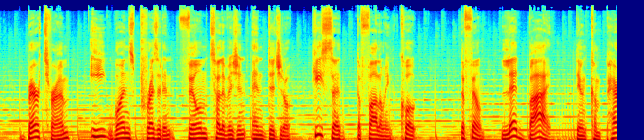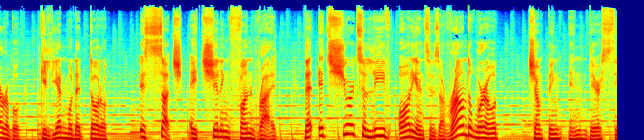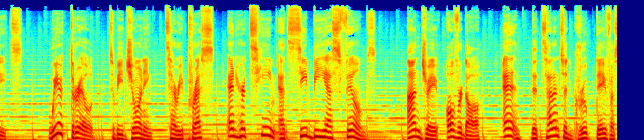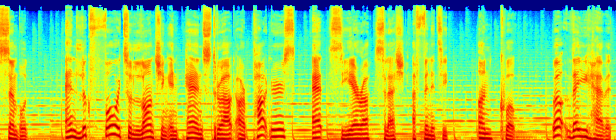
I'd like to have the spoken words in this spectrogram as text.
Bertram, E1's president, film, television, and digital. He said the following quote The film, led by the incomparable Guillermo del Toro, is such a chilling fun ride that it's sure to leave audiences around the world jumping in their seats. We're thrilled to be joining Terry Press and her team at CBS Films, Andre Øvredal, and the talented group they've assembled, and look forward to launching in Cannes throughout our partners at Sierra slash Affinity. Unquote. Well, there you have it.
